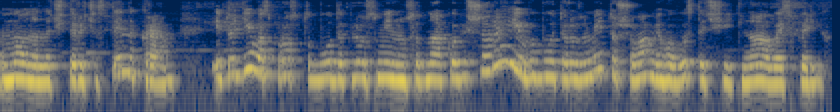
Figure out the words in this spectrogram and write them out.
умовно на 4 частини крем. І тоді у вас просто буде плюс-мінус однакові шари, і ви будете розуміти, що вам його вистачить на весь пиріг.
